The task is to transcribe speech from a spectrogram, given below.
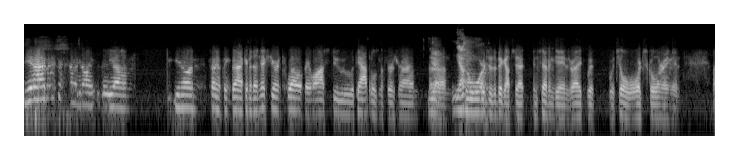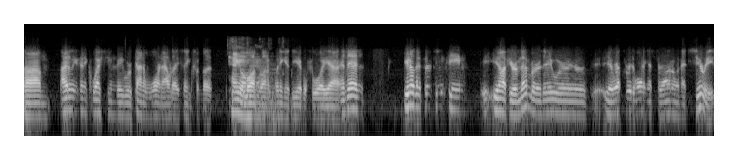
Yeah, I think. You know, the um, you know, I'm trying to think back. I mean, the next year in 12, they lost to the Capitals in the first round. Yeah. Um, Yep. Joe Ward. which was a big upset in seven games, right? With with Joel Ward scoring, and um, I don't think there's any question they were kind of worn out. I think from the, the Hangover. long run of winning it the year before, yeah. And then, you know, that 13 team, you know, if you remember, they were they were up three to one against Toronto in that series,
